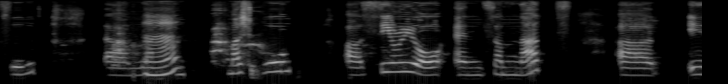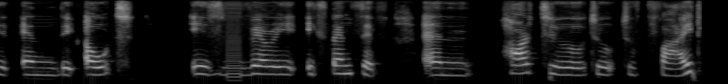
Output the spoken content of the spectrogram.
food, um, like Mhm. mushroom, uh, cereal, and some nuts, uh, it, and the oat is very expensive and hard to to to find.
